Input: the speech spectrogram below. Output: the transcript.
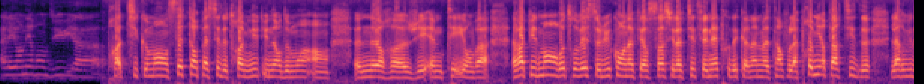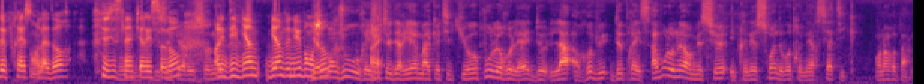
Allez, on est rendu à pratiquement 7 heures passées de 3 minutes, une heure de moins en heure euh, GMT. On va rapidement retrouver celui qu'on aperçoit sur la petite fenêtre de Canal Matin pour la première partie de la revue de presse. On l'adore. Gislain Bon. Gislain Pierre-Essonneau. On lui dit bien, bienvenue, bonjour. Bien bonjour, et Ouais. juste derrière Marc Tipkio pour le relais de la revue de presse. À vous l'honneur, monsieur, et prenez soin de votre nerf sciatique. On en reparle.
